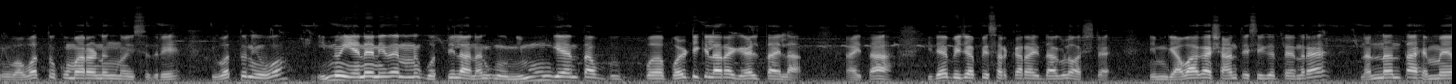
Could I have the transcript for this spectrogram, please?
ನೀವು ಅವತ್ತು ಕುಮಾರಣ್ಣಂಗೆ ನೋಯಿಸಿದ್ರಿ. ಇವತ್ತು ನೀವು ಇನ್ನೂ ಏನೇನಿದೆ ನನಗೆ ಗೊತ್ತಿಲ್ಲ. ನನಗೆ ನಿಮಗೆ ಅಂತ ಪರ್ಟಿಕ್ಯುಲರಾಗಿ ಹೇಳ್ತಾ ಇಲ್ಲ. ಆಯಿತಾ? ಇದೇ ಬಿ ಜೆ ಪಿ ಸರ್ಕಾರ ಇದ್ದಾಗಲೂ ಅಷ್ಟೇ. ನಿಮ್ಗೆ ಯಾವಾಗ ಶಾಂತಿ ಸಿಗುತ್ತೆ ಅಂದರೆ ನನ್ನಂಥ ಹೆಮ್ಮೆಯ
